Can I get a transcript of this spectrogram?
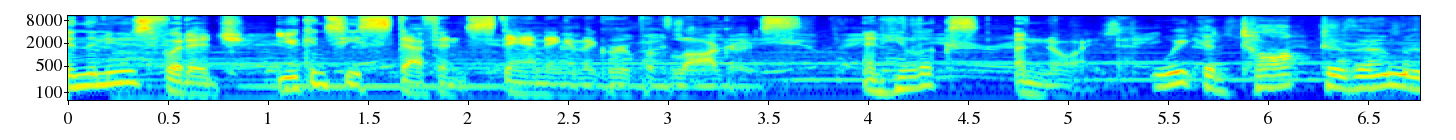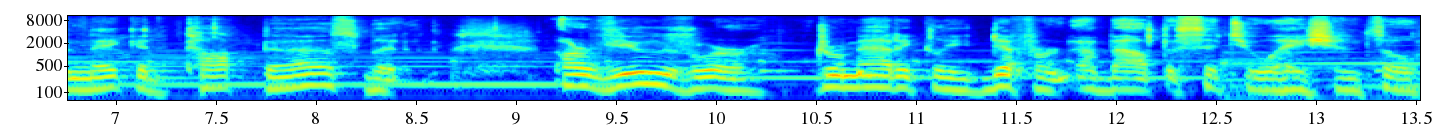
In the news footage, you can see Stefan standing in the group of loggers, and he looks annoyed. We could talk to them, and they could talk to us, but our views were dramatically different about the situation. So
